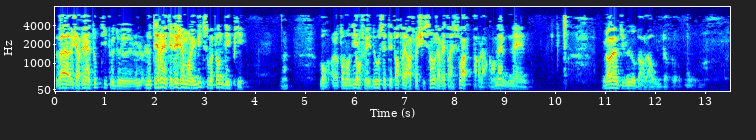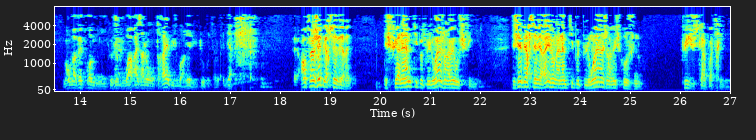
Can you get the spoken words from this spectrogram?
Ben, J'avais un tout petit peu de... Le, terrain était légèrement humide sous ma plante des pieds. Bon, alors autrement dit, en fait d'eau, c'était pas très rafraîchissant, j'avais très soif par là quand même, mais... J'avais un petit peu d'eau par là, oui, d'accord. On m'avait promis que je boirais à long trait, puis je bois rien du tout. Enfin, j'ai persévéré. Et je suis allé un petit peu plus loin, j'en avais aux chevilles. J'ai persévéré, j'en allais un petit peu plus loin, j'en avais jusqu'aux genoux. Puis jusqu'à la poitrine.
